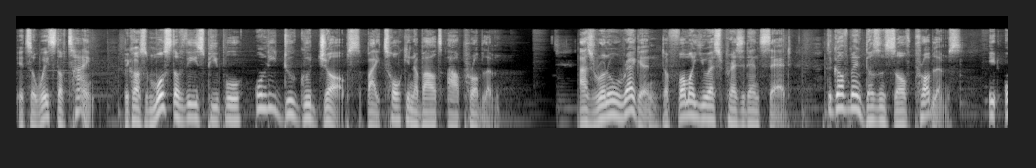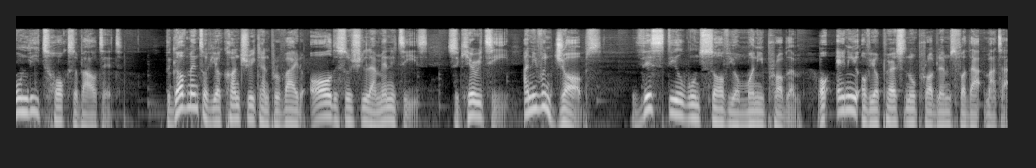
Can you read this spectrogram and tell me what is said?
it's a waste of time because most of these people only do good jobs by talking about our problem. As Ronald Reagan, the former US president said, the government doesn't solve problems, it only talks about it. The government of your country can provide all the social amenities, security and even jobs. This still won't solve your money problem or any of your personal problems for that matter.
